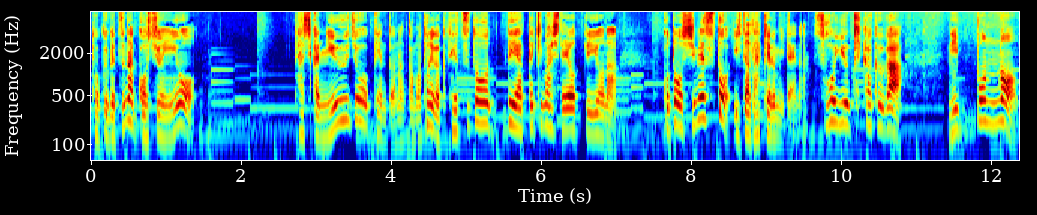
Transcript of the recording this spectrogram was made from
特別な御朱印を確か入場券となんか、まあ、とにかく鉄道でやってきましたよっていうようなことを示すといただけるみたいなそういう企画が日本の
